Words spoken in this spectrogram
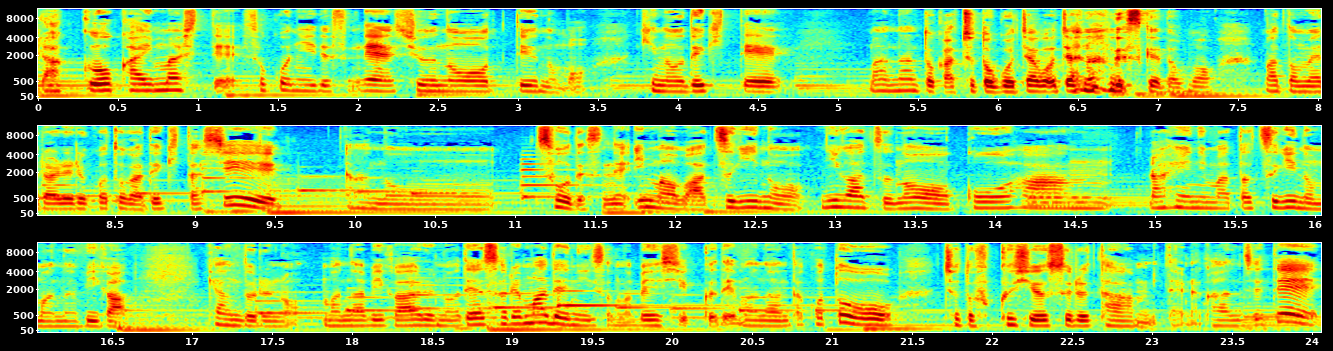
ラックを買いましてそこにですね収納っていうのも昨日できて、まあ、なんとかちょっとごちゃごちゃなんですけどもまとめられることができたし、あのー、そうですね今は次の2月の後半らへんにまた次の学びがキャンドルの学びがあるのでそれまでにそのベーシックで学んだことをちょっと復習するターンみたいな感じで。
